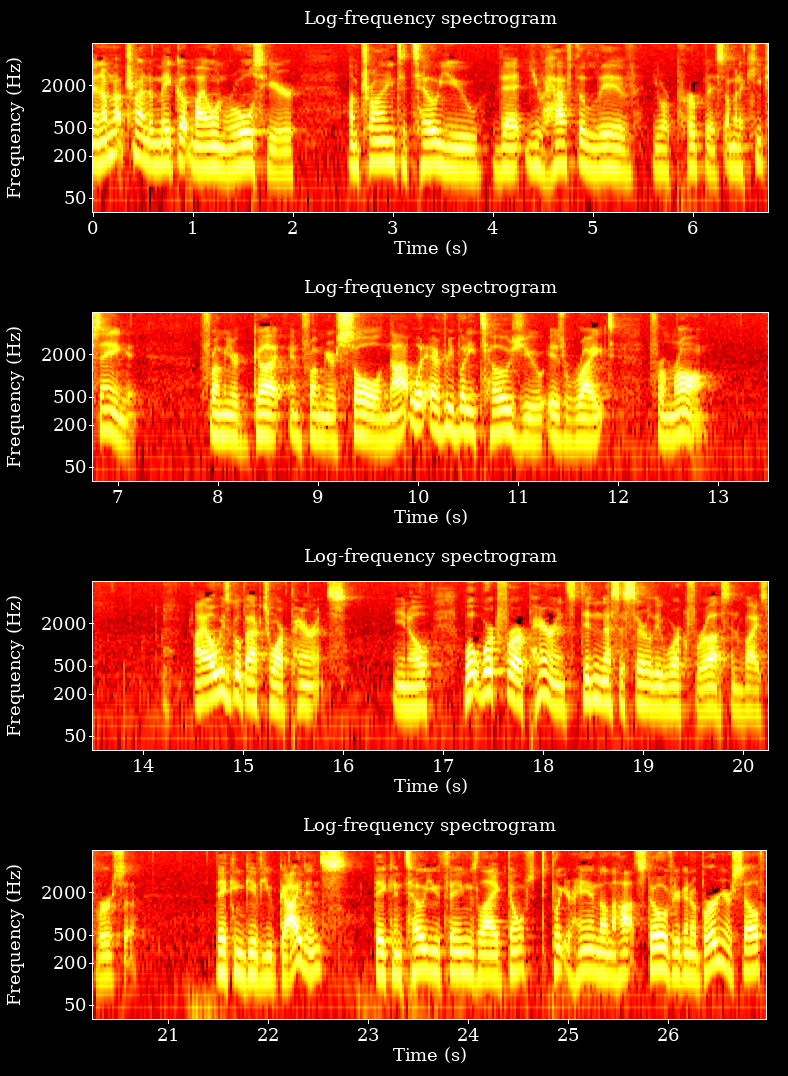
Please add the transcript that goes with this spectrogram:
And I'm not trying to make up my own rules here. I'm trying to tell you that you have to live your purpose. I'm going to keep saying it from your gut and from your soul, not what everybody tells you is right from wrong. I always go back to our parents. You know, what worked for our parents didn't necessarily work for us, and vice versa. They can give you guidance. They can tell you things like, don't put your hand on the hot stove, you're going to burn yourself.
